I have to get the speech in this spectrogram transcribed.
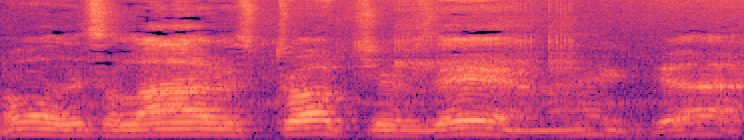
Oh, there's a lot of structures there. My God.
